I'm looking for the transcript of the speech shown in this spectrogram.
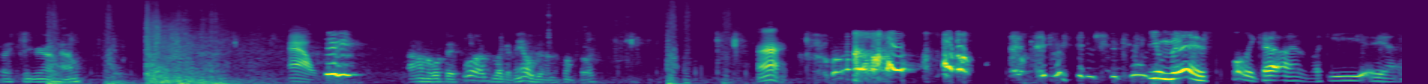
Try to figure out how. Ow. I don't know what this was, like a nail gun or some sort. Ah. you missed. Holy cow! I'm lucky. Yeah.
